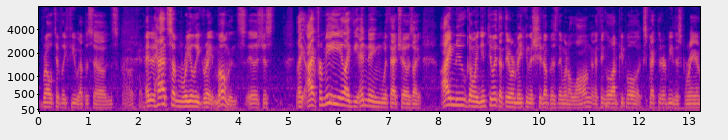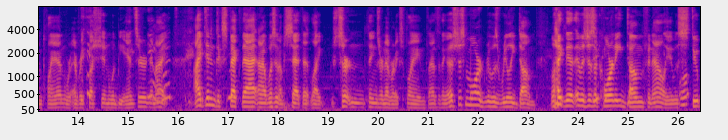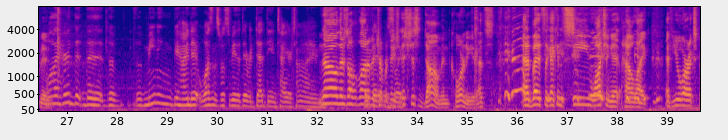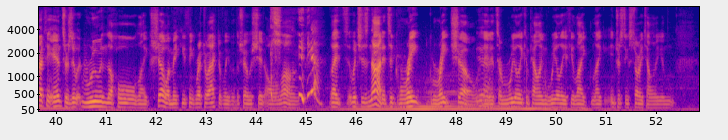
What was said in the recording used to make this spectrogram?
relatively few episodes Oh, okay. and it had some really great moments. It was just like I for me like the ending with that show is like I knew going into it that they were making this shit up as they went along, and I think a lot of people expected there to be this grand plan where every question would be answered, and I what? I didn't expect that, and I wasn't upset that like certain things were never explained. That's the thing. It was just more. It was really dumb. Like it was just a corny, dumb finale. It was Well- stupid. Well, I heard that the the the meaning behind it wasn't supposed to be that they were dead the entire time. No, there's a lot of that it interpretation. like- It's just dumb and corny. That's, and but it's like I can see watching it how like if you are expecting answers, it would ruin the whole like show and make you think retroactively that the show was shit all along. yeah. like which is not. It's a great, great show, Yeah. and it's a really compelling, really if you like like interesting storytelling and.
